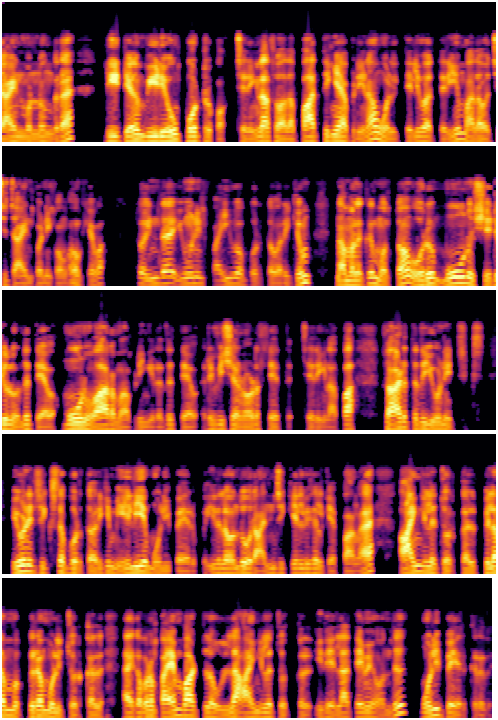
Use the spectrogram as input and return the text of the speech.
ஜாயின் பண்ணணுங்கிற டீட்டெயிலும் வீடியோவும் போட்டிருக்கோம் சரிங்களா? ஸோ அதை பார்த்தீங்க அப்படின்னா உங்களுக்கு தெளிவாக தெரியும். அதை வச்சு ஜாயின் பண்ணிக்கோங்க. ஓகேவா? ஸோ இந்த யூனிட் ஃபைவை பொறுத்த வரைக்கும் நம்மளுக்கு மொத்தம் ஒரு மூணு ஷெட்யூல் வந்து தேவை மூணு வாரம் அப்படிங்கிறது தேவை ரிவிஷனோட சேர்த்து. சரிங்களாப்பா? ஸோ அடுத்தது யூனிட் சிக்ஸ் யூனிட் சிக்ஸை பொறுத்த வரைக்கும் எளிய மொழிபெயர்ப்பு. இதில் வந்து ஒரு அஞ்சு கேள்விகள் கேட்பாங்க. ஆங்கில சொற்கள், பிளம் பிறமொழி சொற்கள், அதுக்கப்புறம் பயன்பாட்டில் உள்ள ஆங்கில சொற்கள். இது எல்லாத்தையுமே வந்து மொழிபெயர்க்கிறது.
